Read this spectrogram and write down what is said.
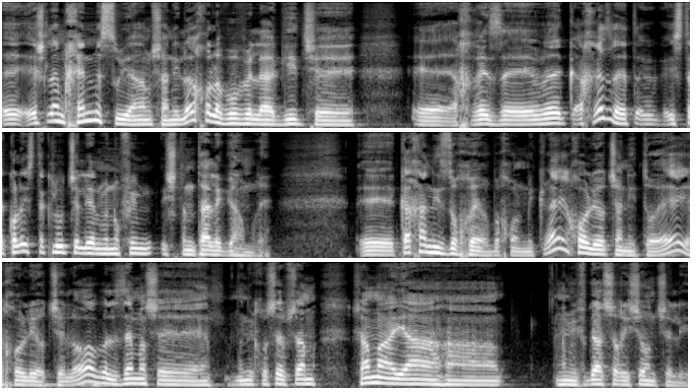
יש להם חן מסוים שאני לא יכול לבוא ולהגיד שאחרי אה, זה, ואחרי זה כל ההסתכלות שלי על מנופים השתנתה לגמרי. אה, ככה אני זוכר בכל מקרה, יכול להיות שאני טועה, יכול להיות שלא, אבל זה מה שאני חושב, שם, שם היה המפגש הראשון שלי.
